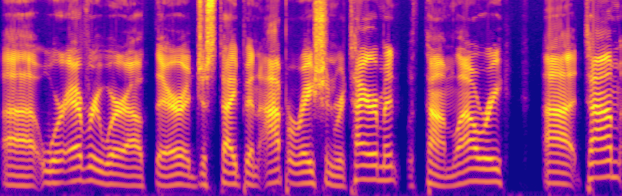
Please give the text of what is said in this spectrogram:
Uh, we're everywhere out there. Just type in Operation Retirement with Tom Lowry. Uh, Tom,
